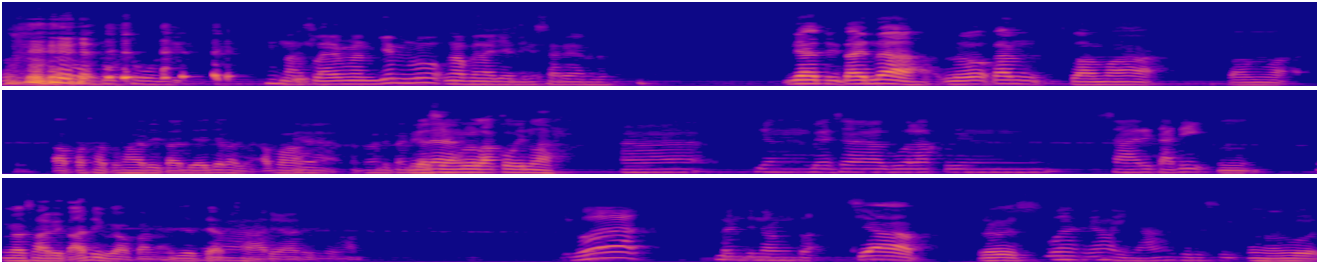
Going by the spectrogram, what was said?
Nah selain main game lu ngapain aja nih keseharian lu? Dia ceritain dah, lu kan selama selama apa satu hari tadi aja kali apa Ya, satu hari tadi biasa dah. yang lu lakuin lah Eh, yang biasa gue lakuin sehari tadi hmm. nggak sehari tadi kapan aja tiap Nah. sehari-hari lu gue bantuin orang tua siap terus gue sekarang lagi nganggur sih nganggur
